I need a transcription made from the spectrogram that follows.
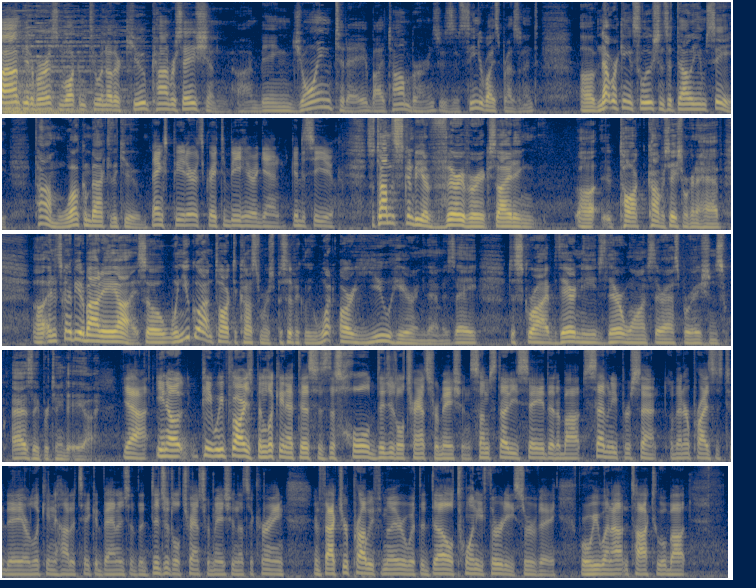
Hi, I'm Peter Burris and welcome to another CUBE Conversation. I'm being joined today by Tom Burns, who's the Senior Vice President of Networking and Solutions at Dell EMC. Tom, welcome back to theCUBE. Thanks Peter, it's great to be here again. Good to see you. So Tom, this is going to be a very, very exciting uh, talk, conversation we're going to have. Uh, and it's going to be about AI. So when you go out and talk to customers specifically, what are you hearing them as they describe their needs, their wants, their aspirations as they pertain to AI? Yeah, you know, Pete, we've always been looking at this as this whole digital transformation. Some studies say that about 70% of enterprises today are looking at how to take advantage of the digital transformation that's occurring. In fact, you're probably familiar with the Dell 2030 survey, where we went out and talked to about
